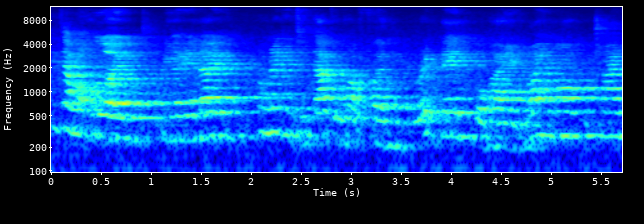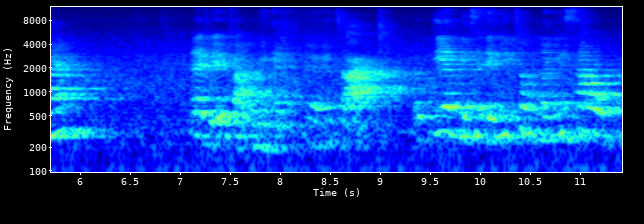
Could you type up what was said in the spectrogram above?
Xin chào mọi người, mình là đến đây. Hôm nay thì chúng ta cùng học phần breakdance của bài Moi more Try nhé. Đây là phía bên phải của mình này, đây là bên trái. Đầu tiên mình sẽ đếm nhịp cho mọi người như sau:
